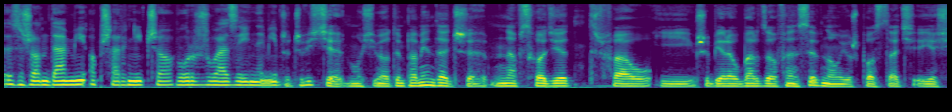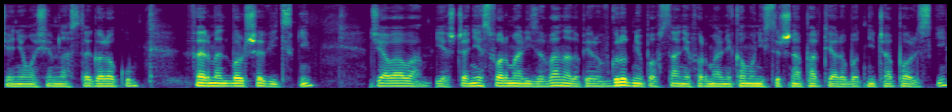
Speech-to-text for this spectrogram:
z rządami obszarniczo-burżuazyjnymi. Rzeczywiście musimy o tym pamiętać, że na wschodzie trwał i przybierał bardzo ofensywną już postać jesienią 18 roku ferment bolszewicki działała jeszcze niesformalizowana, dopiero w grudniu powstanie formalnie Komunistyczna Partia Robotnicza Polski,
